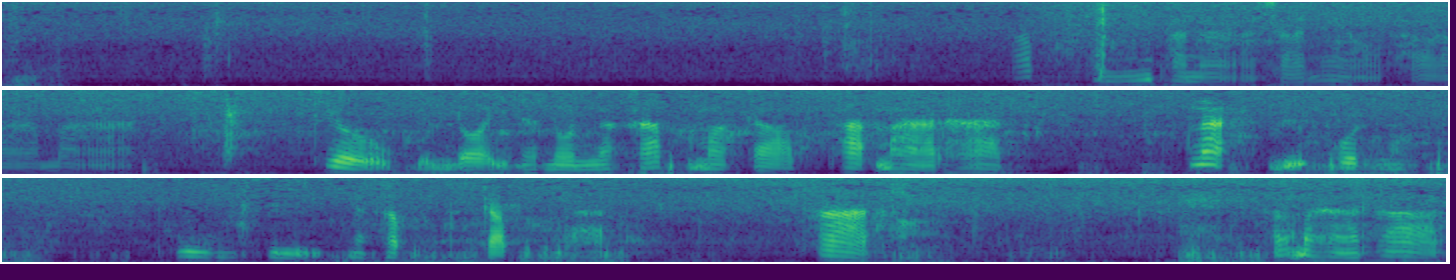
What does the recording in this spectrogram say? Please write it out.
ครับวันนี้พานาชาแนลพามาเที่ยวบนดอยอินทนนท์นะครับ มากราบพระมหาธาตุณหรือพลภูมิสิรินะครับ กับพระธาตุพระมหาธาตุ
